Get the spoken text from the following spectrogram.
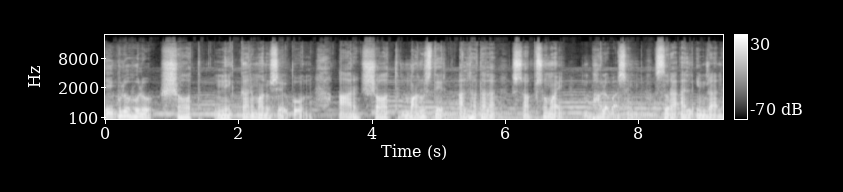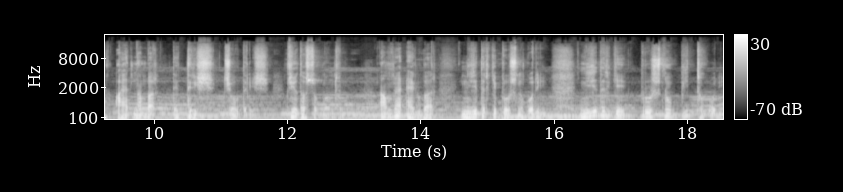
এগুলো হলো সৎ, নেককার মানুষের গুণ। আর সৎ মানুষদের আল্লাহ তালা সবসময় ভালোবাসেন। সুরা আল ইমরান, আয়াত নাম্বার তেত্রিশ, চৌত্রিশ। প্রিয় দর্শক বন্ধু, আমরা একবার নিজেদেরকে প্রশ্ন করি, নিজেদেরকে প্রশ্নবিদ্ধ করি,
